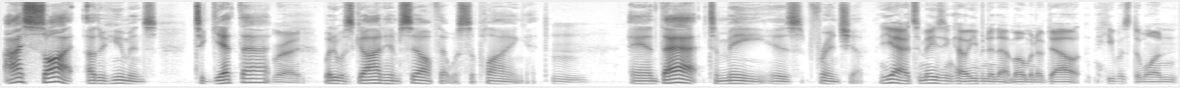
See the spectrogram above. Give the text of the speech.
I sought other humans to get that, Right. but it was God Himself that was supplying it. Hmm. And that to me is friendship. Yeah, it's amazing how even in that moment of doubt, he was the one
